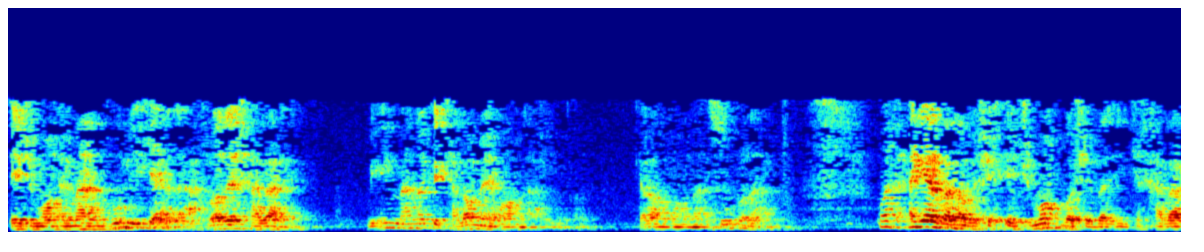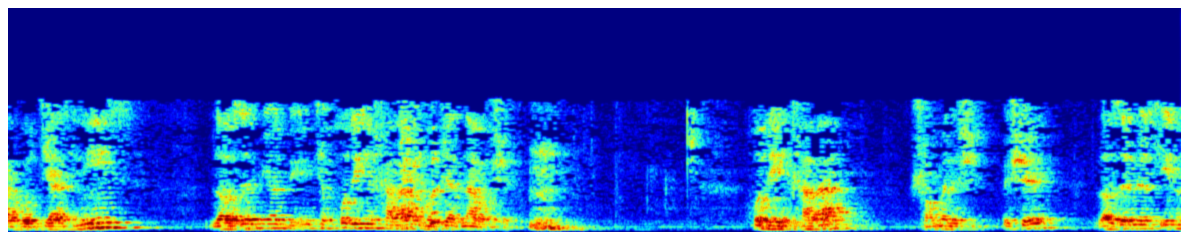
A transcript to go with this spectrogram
اجماع منقولی که از افرادش خبره به این معنا که کلام امام نقل می‌کنه. کلام امام معصوم رو نقل اگر بنا بشه اجماع باشه و اینکه خبر حجت نیست لازم میاد به این که خود این خبر حجت نباشه. خود این خبر شاملش بشه. لازم میاد که این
